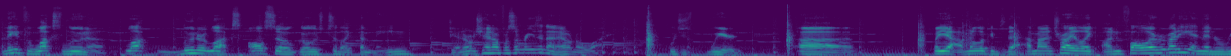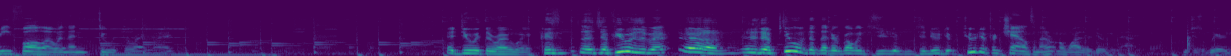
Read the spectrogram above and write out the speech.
I think it's Lux Luna, Lu Lunar Lux also goes to like the main general channel for some reason, and I don't know why, which is weird. Uh, but yeah, I'm gonna look into that. I'm gonna try like unfollow everybody and then refollow and then do it the right way. And do it the right way, because there's a few of them. That, uh, there's a few of them that are going to do, to do two different channels, and I don't know why they're doing that, which is weird.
